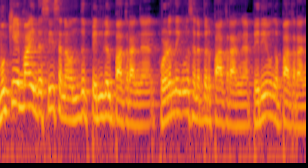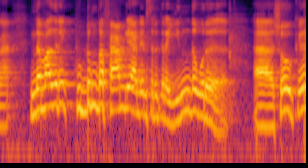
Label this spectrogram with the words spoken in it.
முக்கியமாக இந்த சீசனை வந்து பெண்கள் பார்க்குறாங்க குழந்தைங்களும் சில பேர் பார்க்குறாங்க பெரியவங்க பார்க்குறாங்க இந்த மாதிரி குடும்ப ஃபேமிலி ஆடியன்ஸ் இருக்கிற இந்த ஒரு ஷோவுக்கு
